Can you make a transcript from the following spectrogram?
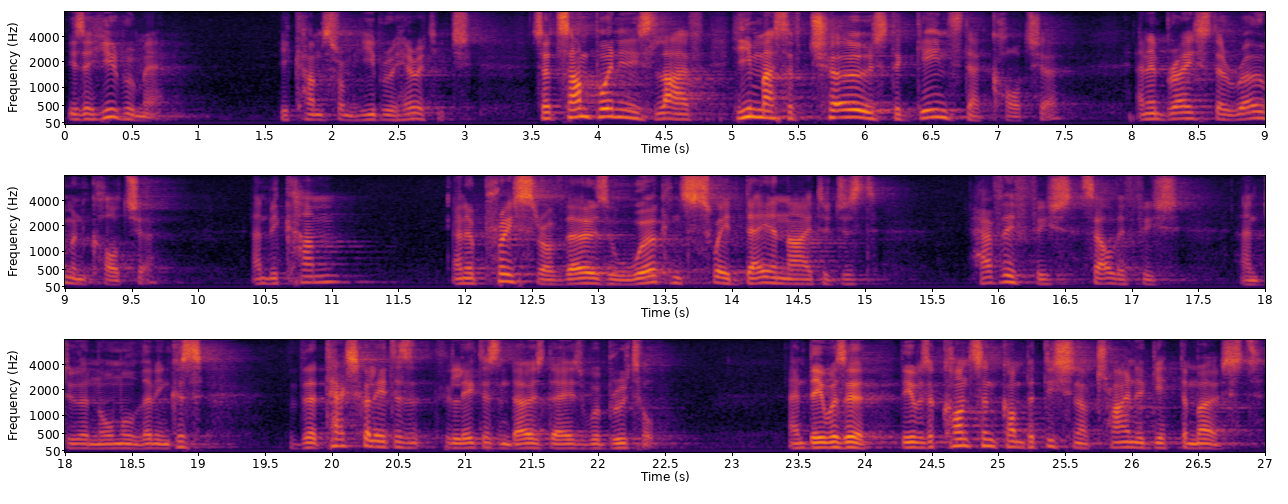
is a Hebrew man. He comes from Hebrew heritage. So at some point in his life, he must have chose against that culture and embraced the Roman culture and become an oppressor of those who work and sweat day and night to just have their fish, sell their fish, and do a normal living. Because the tax collectors, collectors in those days were brutal. And there was, a, there was a constant competition of trying to get the most.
